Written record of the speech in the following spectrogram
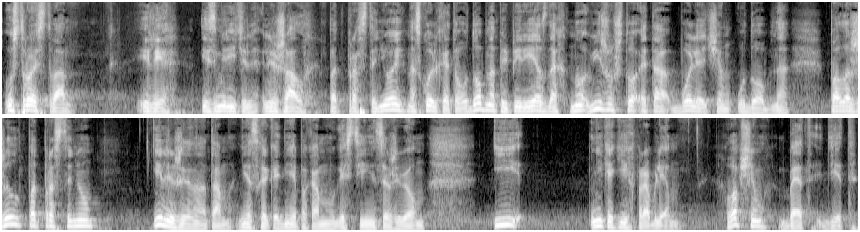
устройство или измеритель лежал под простыней, насколько это удобно при переездах, но вижу, что это более чем удобно. Положил под простыню, и лежит она там несколько дней, пока мы в гостинице живем, и никаких проблем. В общем, bad did.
